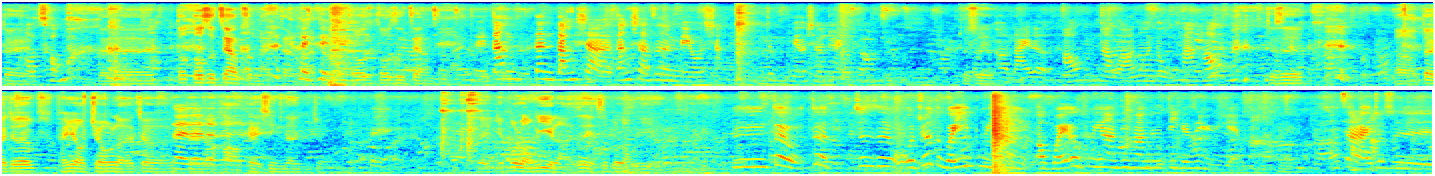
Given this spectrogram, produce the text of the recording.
对，好冲，呃，都都是这样子来的，对对对，都都是这样子来的。对，但但当下当下真的没有想，就没有想太多。就是哦来了，好，那我要弄一个舞团，好。就是，呃，对，就是朋友揪了就，对对对，好，可以信任就。对。对，也不容易啦，这也是不容易。嗯，对对，就是我觉得唯一不一样，哦，唯二不一样的地方就是第一个是语言嘛，然后再来就是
